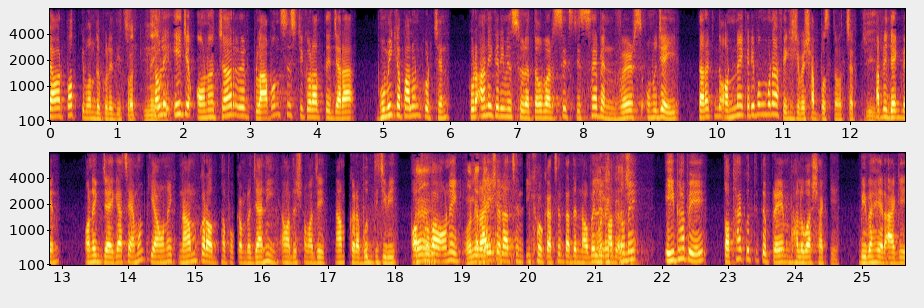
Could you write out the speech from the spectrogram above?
যাওয়ার পথকে বন্ধ করে দিচ্ছে। তাহলে এই যে অনাচারের প্লাবন সৃষ্টি করাতে যারা ভূমিকা পালন করছেন কোরআনে করিমের সুরাত ওভার সিক্সটি সেভেন ভার্স অনুযায়ী তারা কিন্তু অন্যায়কারী এবং মুনাফিক হিসেবে সাব্যস্ত হচ্ছেন। আপনি দেখবেন অনেক জায়গা আছে এমনকি অনেক নাম করা অধ্যাপক আমরা জানি আমাদের সমাজে নাম করা বুদ্ধিজীবী অথবা অনেক হ্যাঁ, রাইটার আছেন। আছেন লেখক আছেন তাদের নভেলের মাধ্যমে এইভাবে তথাকথিত প্রেম ভালোবাসাকে বিবাহের আগে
